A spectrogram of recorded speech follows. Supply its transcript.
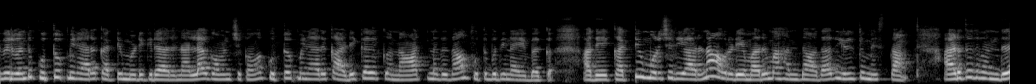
இவர் வந்து குத்துப் மினாரை கட்டி முடிக்கிறாரு. நல்லா கவனிச்சுக்கோங்க குத்துப் மினாருக்கு அடிக்கலுக்கு நாட்டினது தான் குத்துபுதீன் ஐபக். அதை கட்டி முடிச்சது யாருன்னா அவருடைய மருமகன் தான் அதாவது இல்துமிஸ் தான். அடுத்தது வந்து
